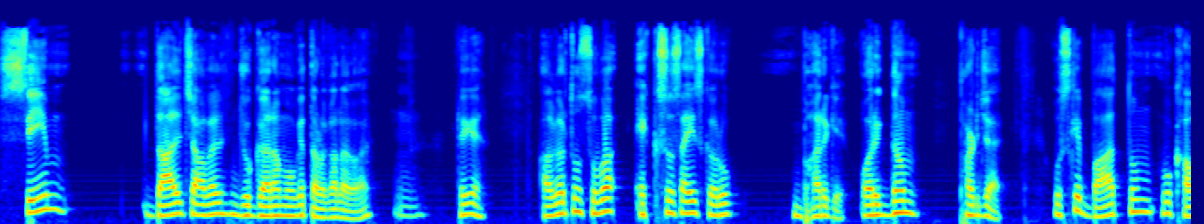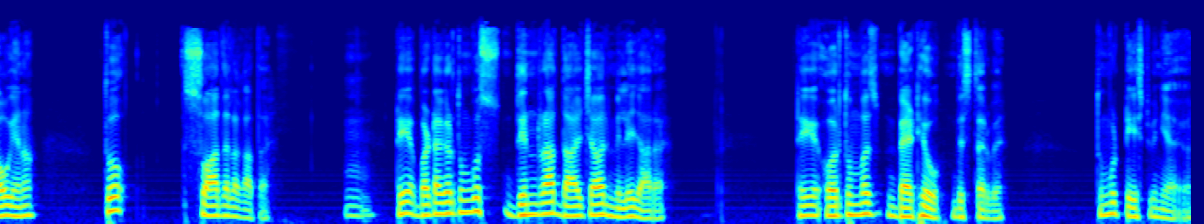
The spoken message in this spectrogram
सेम दाल चावल जो गर्म हो के तड़का लगा है हम्म, ठीक है? अगर तुम सुबह एक्सरसाइज करो भर के और एकदम फट जाए उसके बाद तुम वो खाओगे ना तो स्वाद अलग आता है। हम्म, ठीक है बट अगर तुमको दिन रात दाल चावल मिले जा रहा है ठीक है और तुम बस बैठे हो बिस्तर पे तुमको टेस्ट भी नहीं आएगा।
